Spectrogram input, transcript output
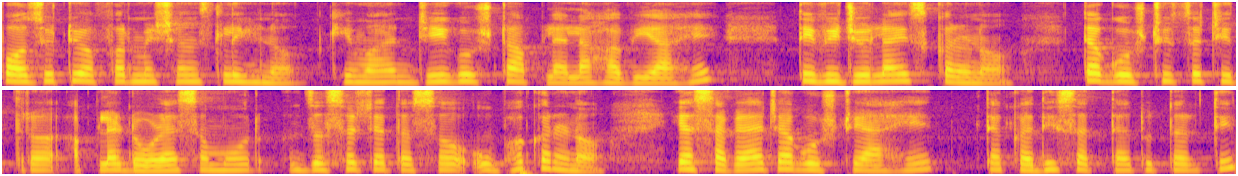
पॉझिटिव्ह अफर्मेशन्स लिहिणं किंवा जी गोष्ट आपल्याला हवी आहे ती व्हिज्युलाइज करणं त्या गोष्टीचं चित्र आपल्या डोळ्यासमोर जसंच्या तसं उभं करणं या सगळ्या ज्या गोष्टी आहेत त्या कधी सत्यात उतरतील?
